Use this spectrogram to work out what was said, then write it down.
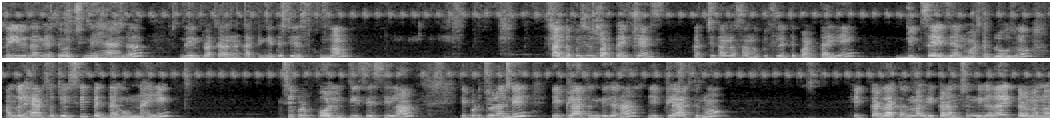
సో ఈ విధంగా అయితే వచ్చింది హ్యాండ్ దీని ప్రకారంగా కటింగ్ అయితే చేసుకుందాం. సంగ పీసులు పడతాయి ఫ్రెండ్స్ ఖచ్చితంగా సంగ పీసులు అయితే పడతాయి. బిగ్ సైజ్ అనమాట బ్లౌజు. అందులో హ్యాండ్స్ వచ్చేసి పెద్దగా ఉన్నాయి. సో ఇప్పుడు ఫోల్డింగ్ తీసేసి ఇలా ఇప్పుడు చూడండి ఈ క్లాత్ ఉంది కదా ఈ క్లాత్ను ఇక్కడ దాకా మనకి ఇక్కడ అంచు ఉంది కదా ఇక్కడ మనం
